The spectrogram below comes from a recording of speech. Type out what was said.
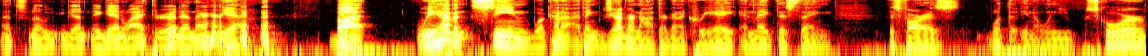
That's good. Again, why I threw it in there. Yeah, but we haven't seen what kind of I think juggernaut they're going to create and make this thing, as far as what the you know when you score.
